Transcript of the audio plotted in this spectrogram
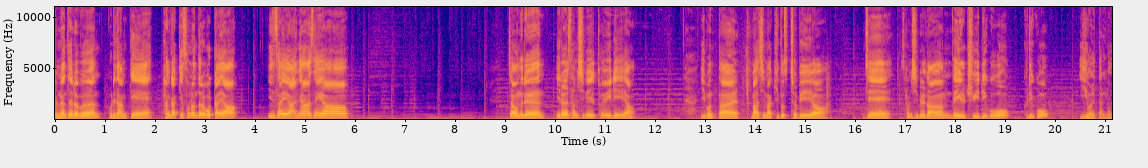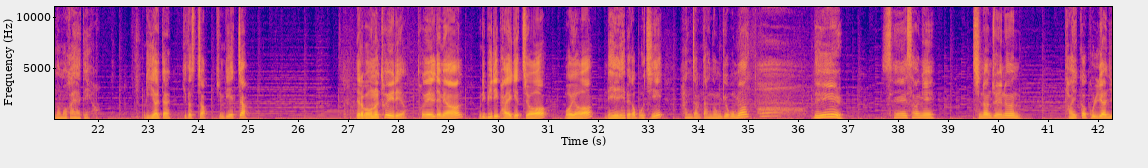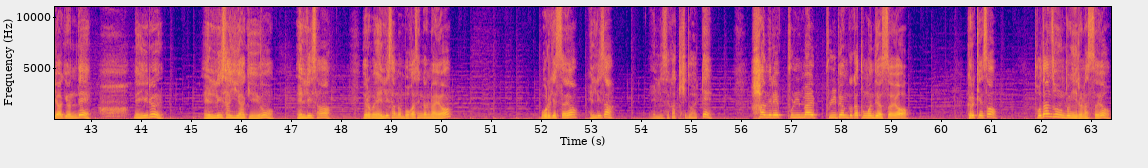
랩런트 여러분, 우리 다 함께 반갑게 손 흔들어 볼까요? 인사해요. 안녕하세요. 자, 오늘은 1월 30일 토요일이에요. 이번 달 마지막 기도 수첩이에요. 이제 30일 다음 내일 주일이고, 그리고 2월 달로 넘어가야 돼요. 우리 2월 달 기도 수첩 준비했죠? 여러분, 오늘 토요일이에요. 토요일 되면 우리 미리 봐야겠죠? 뭐요? 내일 예배가 뭐지? 한 장 딱 넘겨보면 내일 세상에 지난주에는 다윗과 골리앗 이야기였는데 내일은 엘리사 이야기예요. 엘리사. 여러분 엘리사 하면 뭐가 생각나요? 모르겠어요? 엘리사? 엘리사가 기도할 때 하늘에 불말 불병거가 동원되었어요. 그렇게 해서 도단성 운동이 일어났어요.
